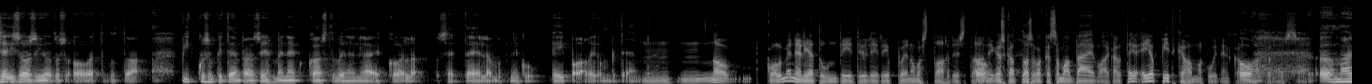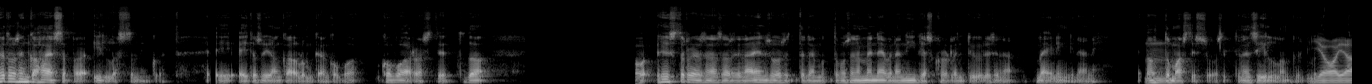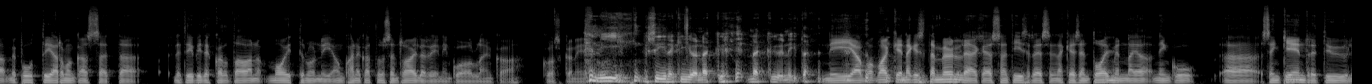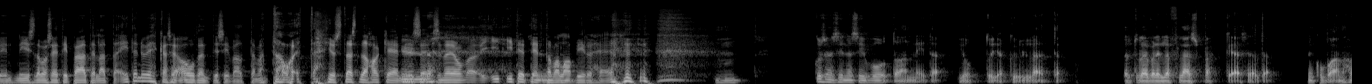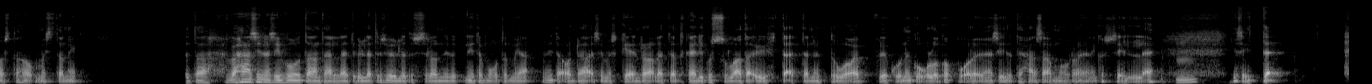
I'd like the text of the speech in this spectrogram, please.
se iso sijoitus ole, että tota, pikkusen pitempään siihen menee kuin Castlevania ekoilla seteillä, mutta niin kuin, ei paljon pitempään. Mm, mm, no kolme neljä tuntia tyyli riippuen omasta tahdistaan, oh. niin jos katsoo se vaikka saman päivän aikana, ei, ei ole pitkä homma kuitenkaan. Oh. Että... Mä katsoin sen kahdessa illassa, niin kuin, että ei, ei tosiaankaan ollut mikään kova, kova rasti. Että, tota, historiallisena sarjana en suosittele, mutta tämmöisenä menevänä Ninja Scrollin tyylisenä meininkinä, niin mm. ehdottomasti suosittelen silloin kyllä. Joo, ja me puhuttiin Jarmon kanssa, että ne tyypit, jotka tota on moittunut, niin onkohan ne katsonut sen traileriin niin kuin ollenkaan? Koska niin, niin, siinäkin jo näkyy, näkyy niitä. Niin, ja vaikka ei näkisi sitä mölleäkään jossain teasereissä, niin näkee sen toiminnan ja niin kuin, äh, sen genre-tyylin, niin sitä voisi heti päätellä, että ei tämä nyt ehkä se autenttisi välttämättä ole, että jos sitä sitä hakee, niin se, siinä on itse tehnyt tavallaan virheen. Mm. Kun sen siinä sivuutaan niitä juttuja kyllä, että tulee välillä flashbackkejä sieltä niin kuin vanhoista hommista, niin Tota, vähän siinä sivuutaan tälle, että yllätys, yllätys, siellä on niitä, niitä muutamia, niitä Oda esimerkiksi kenraaleita, jotka ei niin sulata yhtä, että nyt tuo joku niin ulkopuolinen ja siitä tehdään samurai niin silleen. Mm. Ja sitten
